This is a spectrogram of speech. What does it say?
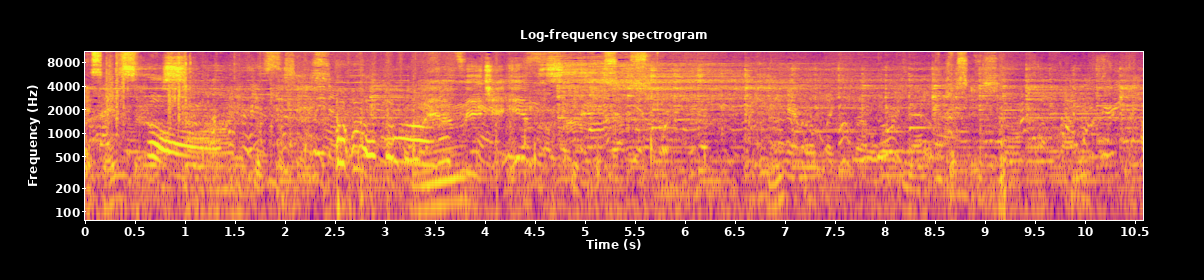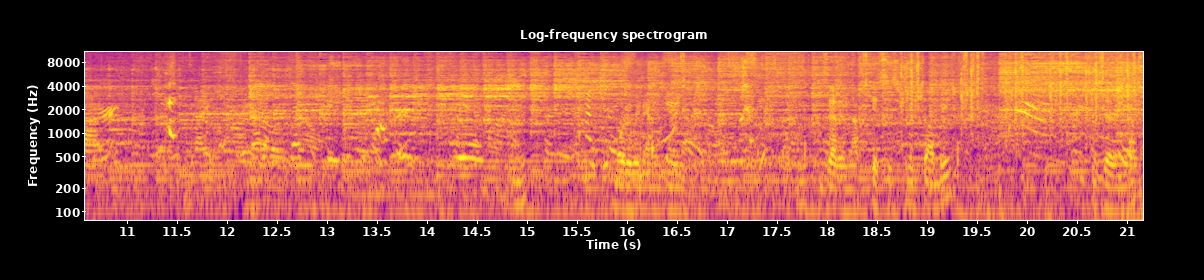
Kisses. What are we gonna do now? Is that enough kisses for Shelby? Is that enough?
